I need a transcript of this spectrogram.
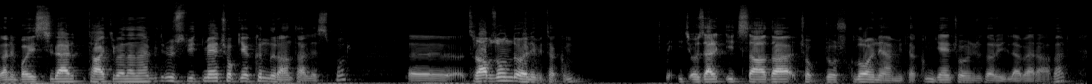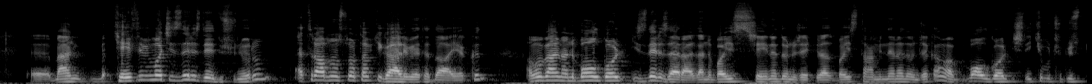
hani bahisçiler takip edenler bilir. Üst bitmeye çok yakındır Antalyaspor. E, Trabzon da öyle bir takım. İç, özellikle iç sahada çok coşkulu oynayan bir takım. Genç oyuncularıyla beraber. E, ben keyifli bir maç izleriz diye düşünüyorum. E, Trabzonspor tabii ki galibiyete daha yakın. Ama ben hani bol gol izleriz herhalde. Hani bahis şeyine dönecek biraz. Bahis tahminlerine dönecek ama bol gol işte iki buçuk üst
